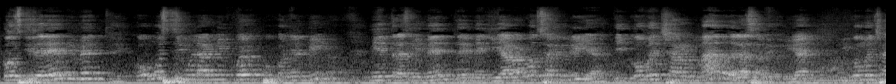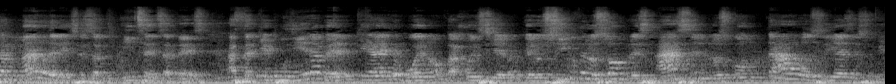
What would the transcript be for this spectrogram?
Consideré en mi mente cómo estimular mi cuerpo con el vino mientras mi mente me guiaba con sabiduría y cómo echar mano de la sabiduría y cómo echar mano de la insensatez hasta que pudiera ver qué hay de bueno bajo el cielo que los hijos de los hombres hacen los contados días de su vida.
